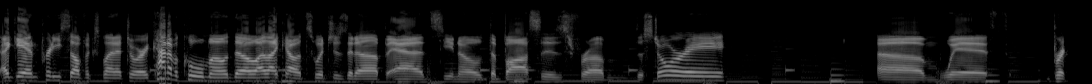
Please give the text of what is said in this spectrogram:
again, pretty self-explanatory. Kind of a cool mode, though. I like how it switches it up, adds, you know, the bosses from the story, um, with brick,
